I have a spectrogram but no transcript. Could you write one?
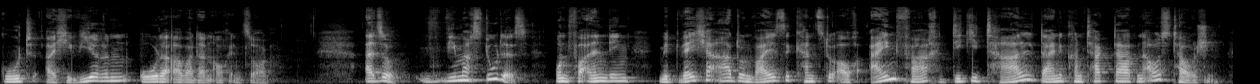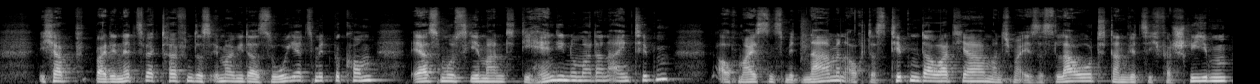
gut archivieren oder aber dann auch entsorgen. Also, wie machst du das? Und vor allen Dingen, mit welcher Art und Weise kannst du auch einfach digital deine Kontaktdaten austauschen? Ich habe bei den Netzwerktreffen das immer wieder so jetzt mitbekommen. Erst muss jemand die Handynummer dann eintippen, auch meistens mit Namen. Auch das Tippen dauert ja. Manchmal ist es laut, dann wird sich verschrieben.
